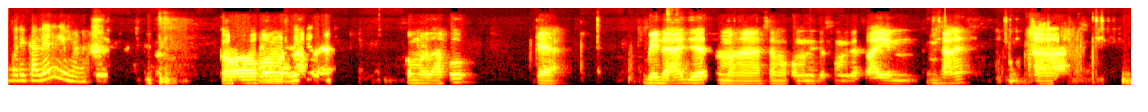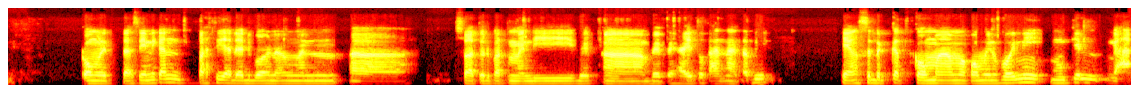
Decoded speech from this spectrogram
dari kalian gimana? Kalau menurut aku ya, kalau menurut aku kayak beda aja sama sama komunitas-komunitas lain. Misalnya uh, komunitas ini kan pasti ada di bawah naungan uh, suatu departemen di uh, eh, BPH itu karena tapi yang sedekat koma sama kominfo ini mungkin nggak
